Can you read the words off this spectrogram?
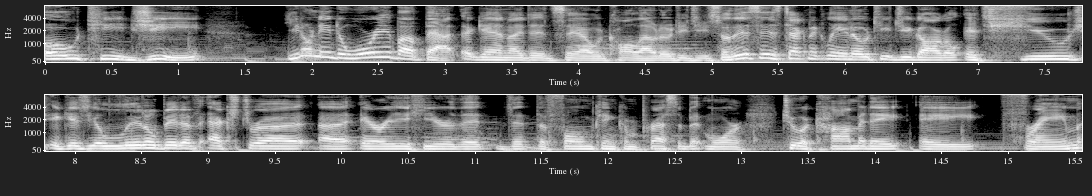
OTG. You don't need to worry about that. Again, I did say I would call out OTG. So this is technically an OTG goggle. It's huge. It gives you a little bit of extra uh, area here that, that the foam can compress a bit more to accommodate a frame.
